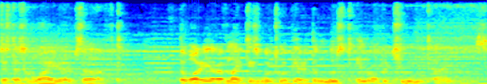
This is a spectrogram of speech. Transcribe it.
Just as Warrior observed, the Warrior of Light is wont to appear at the most inopportune times.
